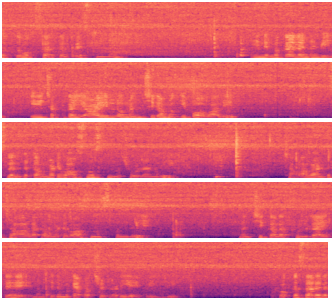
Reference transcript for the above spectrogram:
మొత్తం ఒకసారి కలిపేసుకుందాం ఈ నిమ్మకాయలు అనేవి ఈ చక్కగా ఈ ఆయిల్లో మంచిగా మగ్గిపోవాలి. అసలు ఎంత కమ్మటి వాసన వస్తుందో చూడండి. చాలా అంటే చాలా కమ్మటి వాసన వస్తుంది. మంచి కలర్ఫుల్గా అయితే మనకి నిమ్మకాయ పచ్చడి రెడీ అయిపోయింది. ఒక్కసారి ఇలా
